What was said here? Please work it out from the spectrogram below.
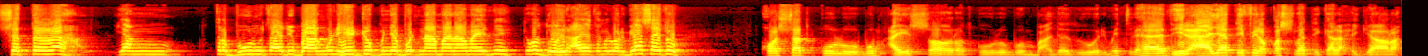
Setelah yang terbunuh tadi bangun hidup menyebut nama-nama ini. Itu kan dohir ayat yang luar biasa itu. Qasat qulubum ay sarat qulubum ba'da zuhuri mithl hadhil ayati fil qaswati kal hijarah.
